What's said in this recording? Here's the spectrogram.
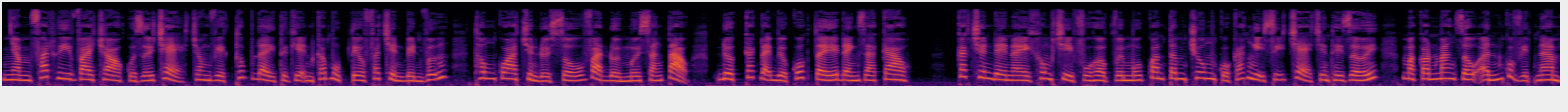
nhằm phát huy vai trò của giới trẻ trong việc thúc đẩy thực hiện các mục tiêu phát triển bền vững thông qua chuyển đổi số và đổi mới sáng tạo, được các đại biểu quốc tế đánh giá cao. Các chuyên đề này không chỉ phù hợp với mối quan tâm chung của các nghị sĩ trẻ trên thế giới mà còn mang dấu ấn của Việt Nam,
